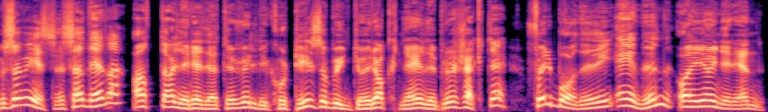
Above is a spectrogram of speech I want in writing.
Og Så viser det seg det, da, at allerede etter veldig kort tid så begynte å rakne hele prosjektet, for både den ene og den andre.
